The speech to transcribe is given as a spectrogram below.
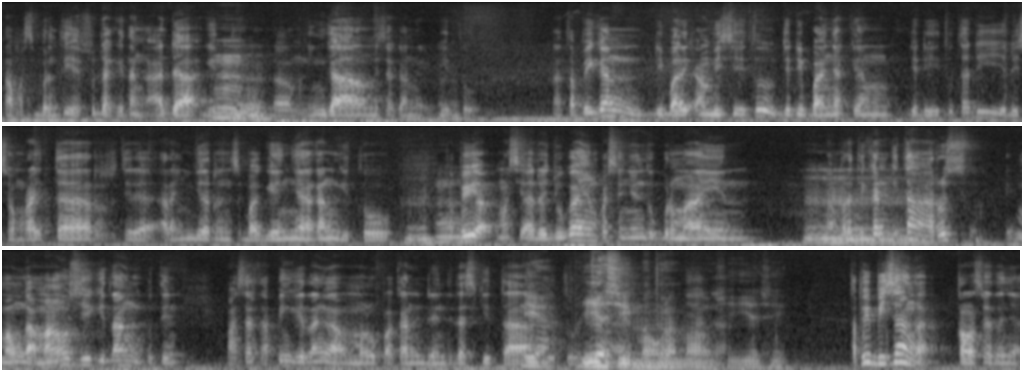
nafas berhenti ya sudah kita nggak ada gitu, udah meninggal misalkan kayak gitu. Nah tapi kan di balik ambisi itu jadi banyak yang jadi itu tadi jadi songwriter, jadi arranger dan sebagainya kan gitu. Tapi ya masih ada juga yang passionnya untuk bermain. Nah berarti kan kita harus mau nggak mau sih kita ngikutin pasar tapi kita nggak melupakan identitas kita Iya. gitu. Iya sih, mau nggak mau iya sih, iya sih. Tapi bisa nggak kalau saya tanya?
